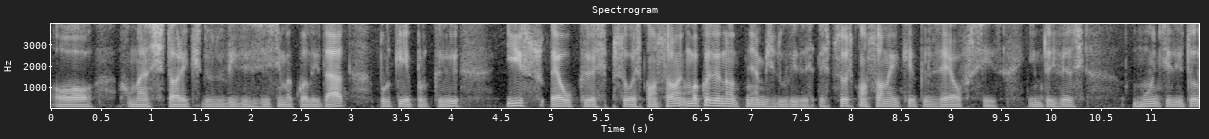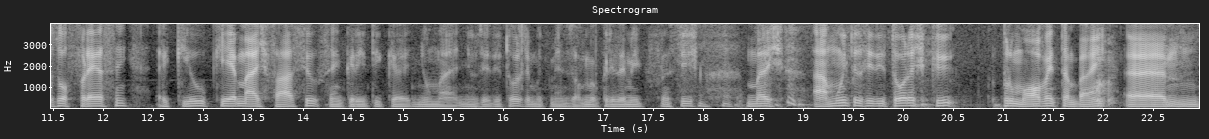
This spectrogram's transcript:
ou romances históricos de duvidosíssima qualidade. Porquê? Porque isso é o que as pessoas consomem. Uma coisa não tenhamos dúvidas, as pessoas consomem aquilo que lhes é oferecido. E muitas vezes muitos editores oferecem aquilo que é mais fácil, sem crítica nenhuma a nenhum editores, e muito menos ao meu querido amigo Francisco, mas há muitas editoras que promovem também. Um,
